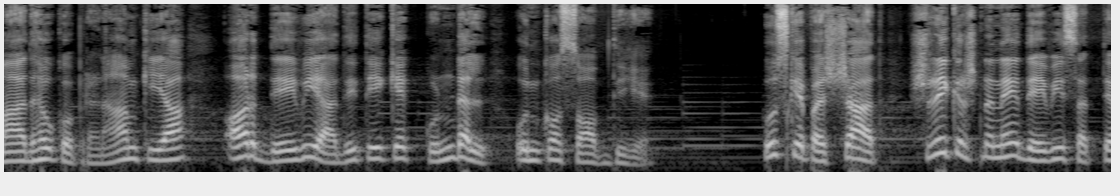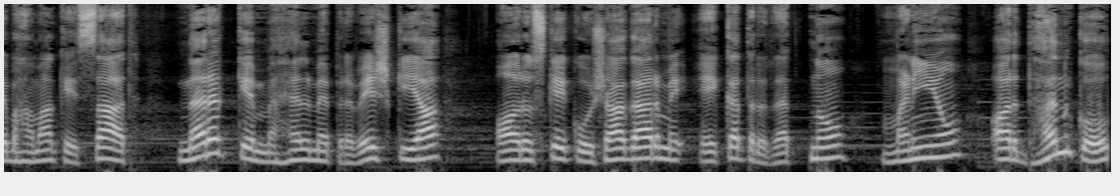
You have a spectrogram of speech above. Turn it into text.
माधव को प्रणाम किया और देवी आदिति के कुंडल उनको सौंप दिए। उसके पश्चात श्री कृष्ण ने देवी सत्यभामा के साथ नरक के महल में प्रवेश किया और उसके कोषागार में एकत्र रत्नों, मणियों और धन को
